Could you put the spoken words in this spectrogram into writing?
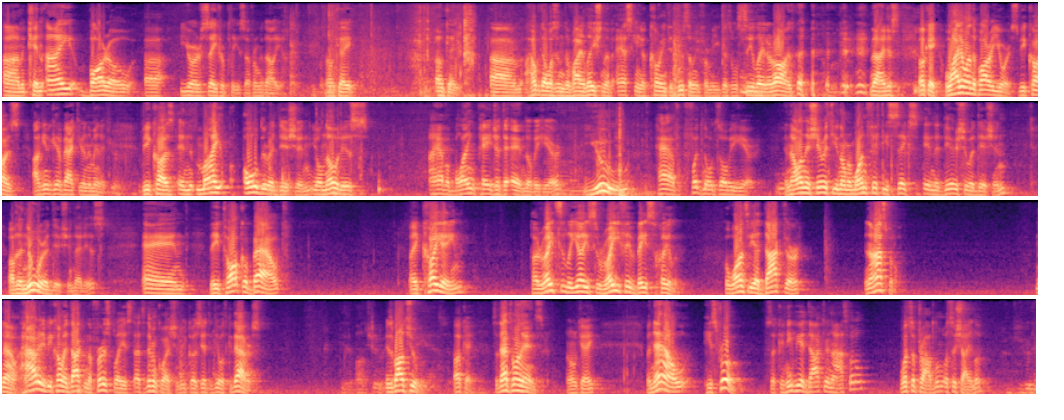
Um, can I borrow uh, your safer, please, uh, from Gedalia? Okay. Okay. Um, I hope that wasn't a violation of asking a Kohen to do something for me, because we'll see later on. no, I just okay. Why do I want to borrow yours? Because I'll give give it back to you in a minute. Because in my older edition, you'll notice I have a blank page at the end over here. You have footnotes over here. And I want to share with you number 156 in the Dirshu edition, of the newer edition, that is. And they talk about a Kayin, who wants to be a doctor in a hospital. Now, how did he become a doctor in the first place? That's a different question because he had to deal with cadavers. He's about you. It's about you. Okay, so that's one answer. Okay, but now he's from. So can he be a doctor in the hospital? What's the problem? What's the shaila?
